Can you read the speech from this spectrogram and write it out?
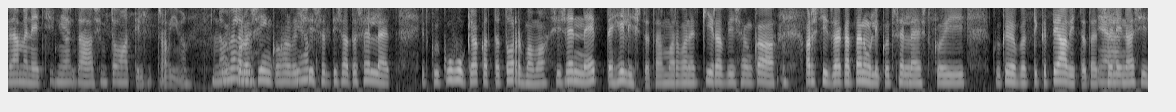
peame neid siis nii-öelda sümptomaatiliselt ravima no,. võib-olla oleme... siinkohal võiks ja. lihtsalt lisada selle, et, et kui kuhugi hakata tormama, siis enne ette helistada, ma arvan, et kiirabis on ka arstid väga tänulikud selle eest, kui, kui kõigepealt ikka teavitada, et ja. selline asi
